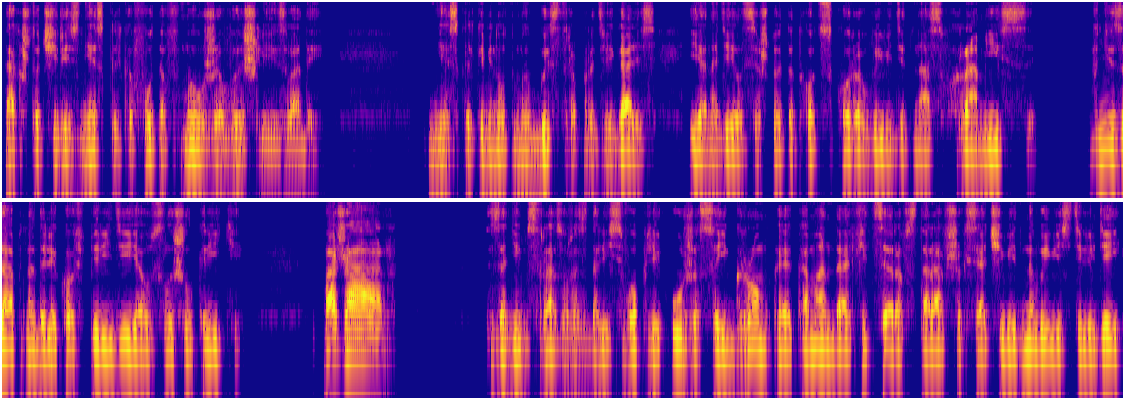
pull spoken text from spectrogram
так что через несколько футов мы уже вышли из воды. Несколько минут мы быстро продвигались, и я надеялся, что этот ход скоро выведет нас в храм Иссы. Внезапно далеко впереди я услышал крики. «Пожар!» За ним сразу раздались вопли ужаса и громкая команда офицеров, старавшихся, очевидно, вывести людей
